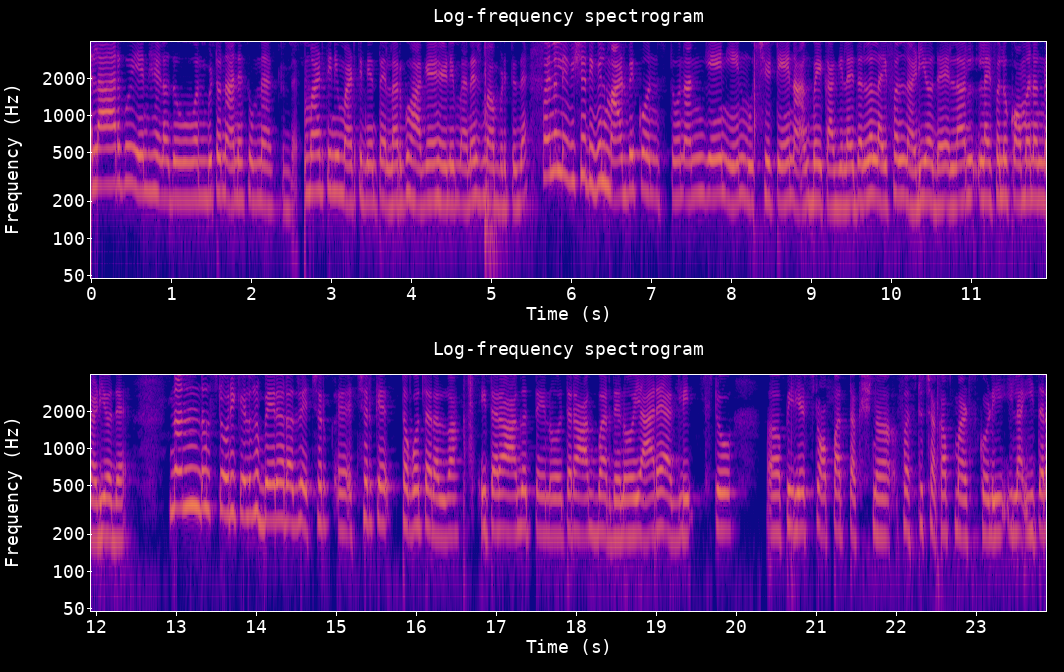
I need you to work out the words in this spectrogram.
ಎಲ್ಲರಿಗೂ ಏನು ಹೇಳೋದು ಅಂದ್ಬಿಟ್ಟು ನಾನೇ ಸುಮ್ಮನೆ ಆಗ್ತಿದ್ದೆ. ಮಾಡ್ತೀನಿ ಮಾಡ್ತೀನಿ ಅಂತ ಎಲ್ಲರಿಗೂ ಹಾಗೆ ಹೇಳಿ ಮ್ಯಾನೇಜ್ ಮಾಡಿಬಿಡ್ತಿದ್ದೆ. ಫೈನಲ್ ಈ ವಿಷಯ ರಿವೀಲ್ ಮಾಡಬೇಕು ಅನಿಸ್ತು. ನನಗೇನು, ಏನು ಮುಚ್ಚಿಟ್ಟು, ಏನು ಆಗಬೇಕಾಗಿಲ್ಲ. ಇದೆಲ್ಲ ಲೈಫಲ್ಲಿ ನಡೆಯೋದೆ ಎಲ್ಲರ ಲೈಫಲ್ಲೂ ಕಾಮನ್ ಆಗಿ ನಡೆಯೋದೆ. ನಂದು ಸ್ಟೋರಿ ಕೇಳಿದ್ರು ಬೇರೆಯವರಾದರೂ ಎಚ್ಚರ್, ಎಚ್ಚರಿಕೆ ತಗೋತಾರಲ್ವಾ? ಈ ಥರ ಆಗುತ್ತೇನೋ, ಈ ಥರ ಆಗಬಾರ್ದೇನೋ, ಯಾರೇ ಆಗಲಿ. ಅಷ್ಟು ಪೀರಿಯಡ್ ಸ್ಟಾಪ್ ಆದ ತಕ್ಷಣ ಫಸ್ಟ್ ಚೆಕಪ್ ಮಾಡಿಸ್ಕೊಳ್ಳಿ. ಇಲ್ಲ, ಈ ಥರ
